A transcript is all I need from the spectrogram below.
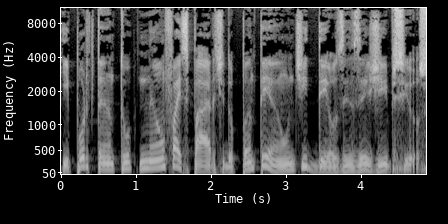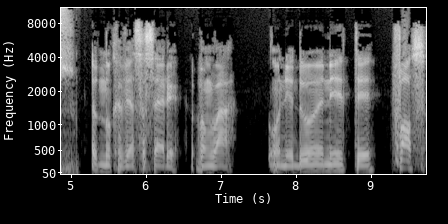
e, portanto, não faz parte do panteão de deuses egípcios. Eu nunca vi essa série. Vamos lá. Unidunite. Falso.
